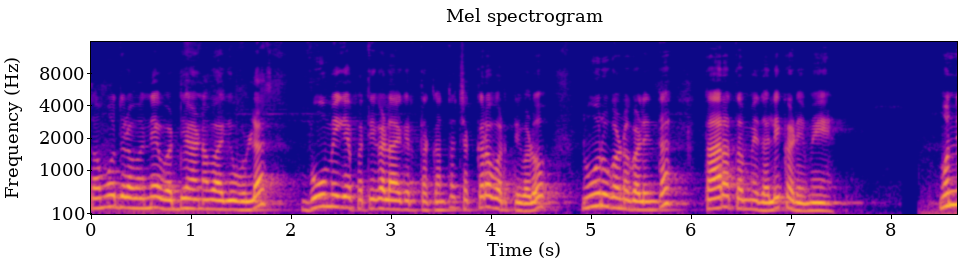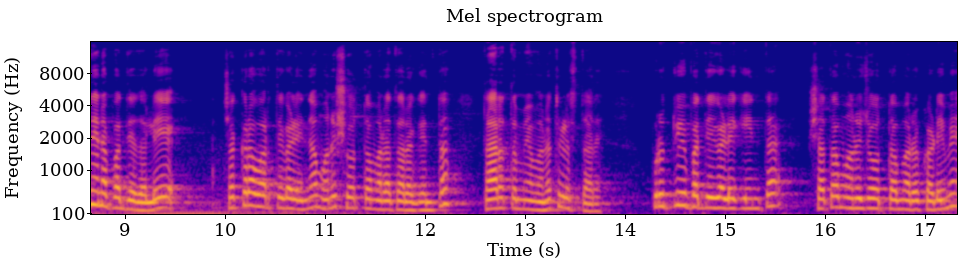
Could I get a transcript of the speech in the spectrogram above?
ಸಮುದ್ರವನ್ನೇ ವಡ್ಯಾಣವಾಗಿ ಉಳ್ಳ ಭೂಮಿಗೆ ಪತಿಗಳಾಗಿರ್ತಕ್ಕಂಥ ಚಕ್ರವರ್ತಿಗಳು ನೂರು ಗಣಗಳಿಂದ ತಾರತಮ್ಯದಲ್ಲಿ ಕಡಿಮೆ. ಮುಂದಿನ ಪದ್ಯದಲ್ಲಿ ಚಕ್ರವರ್ತಿಗಳಿಂದ ಮನುಷ್ಯೋತ್ತಮರ ತರಗಿಂತ ತಾರತಮ್ಯವನ್ನು ತಿಳಿಸ್ತಾರೆ. ಪೃಥ್ವಿಪತಿಗಳಿಗಿಂತ ಶತಮನುಜೋತ್ತಮರು ಕಡಿಮೆ.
